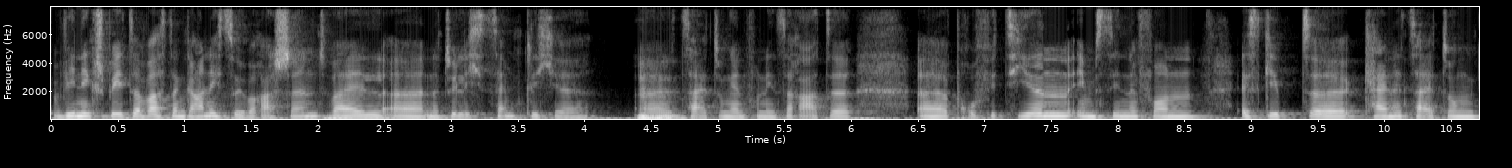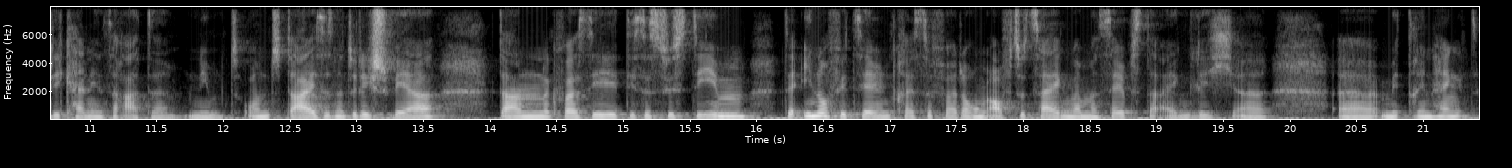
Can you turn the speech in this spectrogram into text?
Wenig später war es dann gar nicht so überraschend, weil äh, natürlich sämtliche äh, mhm. Zeitungen von Inserate äh, profitieren im Sinne von, es gibt äh, keine Zeitung, die keine Inserate nimmt. Und da ist es natürlich schwer, dann quasi dieses System der inoffiziellen Presseförderung aufzuzeigen, wenn man selbst da eigentlich äh, äh, mit drin hängt.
